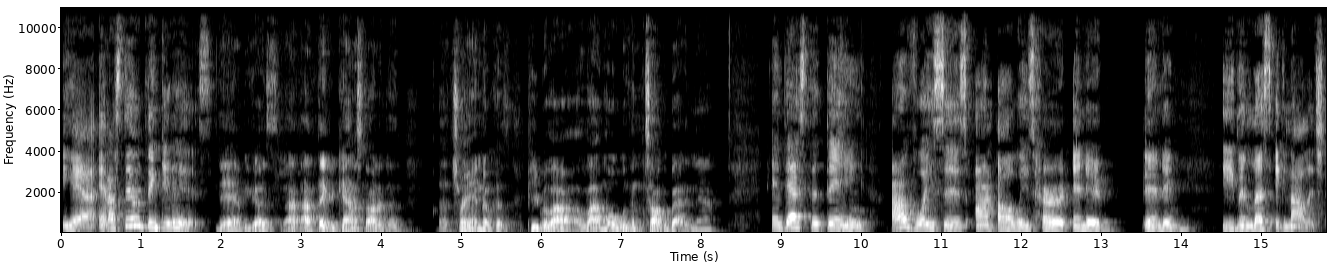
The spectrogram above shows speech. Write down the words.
Yeah, and I still think it is. Yeah, because I, I think we kind of started a, a trend though, because people are a lot more willing to talk about it now. And that's the thing. So, Our voices aren't always heard, and they're and they're even less acknowledged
